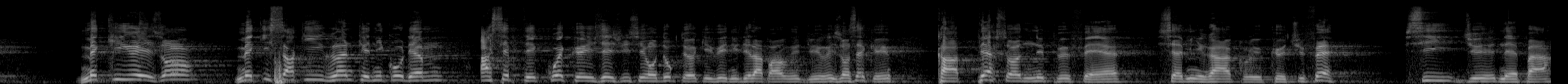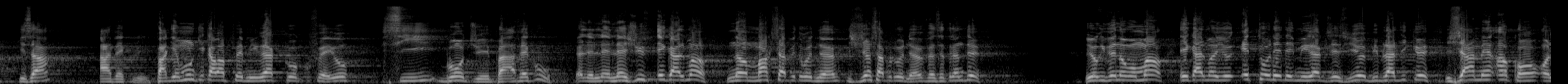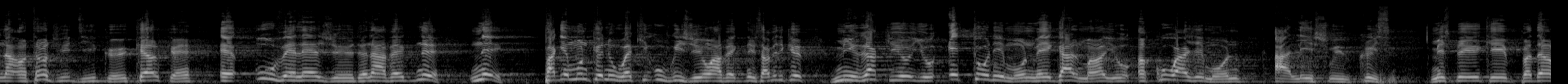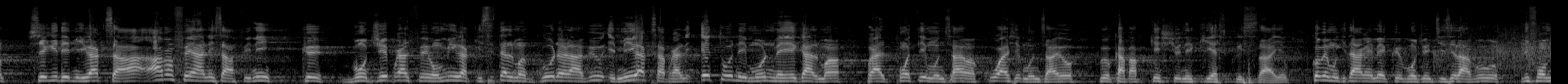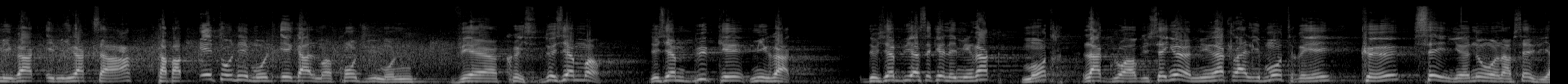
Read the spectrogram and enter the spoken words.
Mais qui raison, mais qui ça qui rend que Nicodème accepte quoi que Jésus c'est un docteur qui est venu de la part de Dieu Raison c'est que car personne ne peut faire ces miracles que tu fais si Dieu n'est pas qui ça? Avec lui. Pas de monde qui est capable de faire miracle si bon Dieu n'est pas avec vous. Les, Juifs également, dans Marc chapitre 9, Jean chapitre 9, verset 32. Ils arrivent dans un moment également, ils étonnés des miracles de Jésus. La Bible a dit que jamais encore on a entendu dire que quelqu'un ait ouvert les yeux d'un aveugle né. Pas de monde que nous qui ouvre les yeux avec nous. Ça veut dire que miracle, ils ont étonné le monde, mais également ils ont encouragé le monde à aller suivre Christ. J'espère que pendant cette série de miracles, ça, avant fin année, ça a fini, que bon Dieu pourra faire un miracle qui est tellement gros dans la vie, et miracle, ça pourra étonner le monde, mais également pour pointer le monde, encourager le monde pour être capable de questionner qui est Christ. Ça. Combien de gens qui que bon Dieu utilise la vie, ils font miracle, et miracle, ça, capable d'étonner le monde, également conduire le monde vers Christ. Deuxièmement, deuxième but que miracle. Deuxième but, c'est que les miracles montrent la gloire du Seigneur. Le miracle, là, il montre que Seigneur, nous, on a servi,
